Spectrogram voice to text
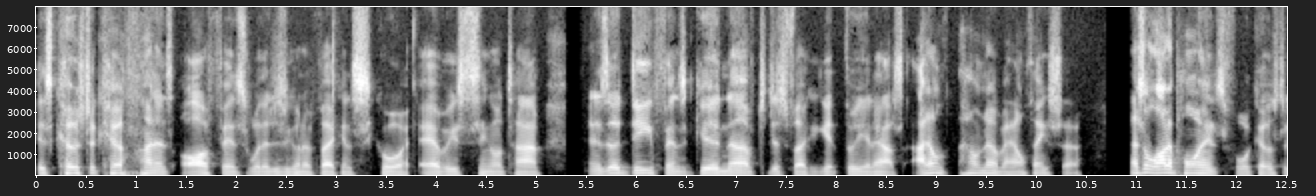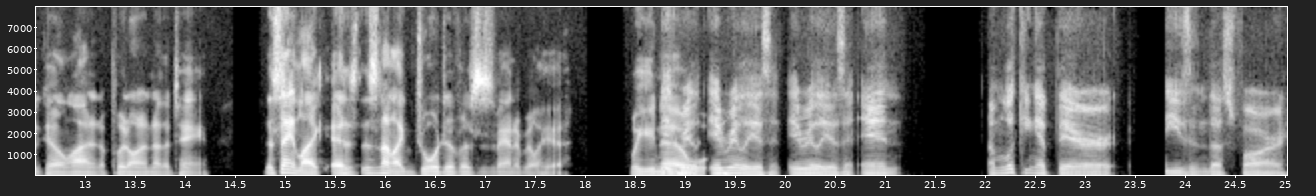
Is Coastal Carolina's offense where they're just gonna fucking score every single time? And is their defense good enough to just fucking get three and outs? I don't I don't know, man. I don't think so. That's a lot of points for Coastal Carolina to put on another team. This ain't like as this is not like Georgia versus Vanderbilt here. Where you know it really, it really isn't. It really isn't. And I'm looking at their season thus far,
